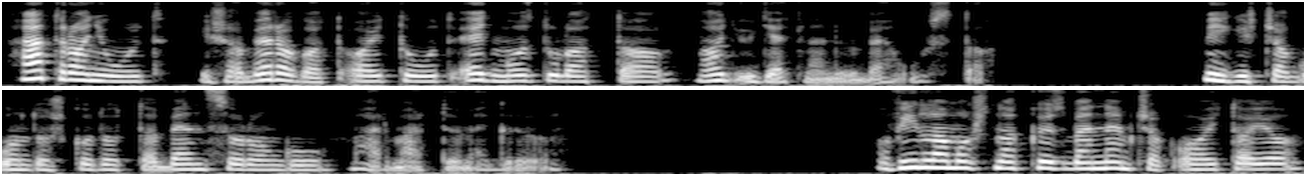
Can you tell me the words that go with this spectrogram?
Hátra nyúlt, és a beragadt ajtót egy mozdulattal nagy ügyetlenül behúzta. Mégiscsak gondoskodott a benszorongó már-már tömegről. A villamosnak közben nem csak ajtaja,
